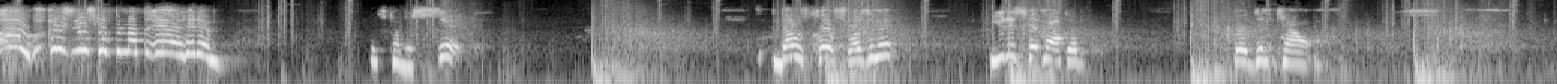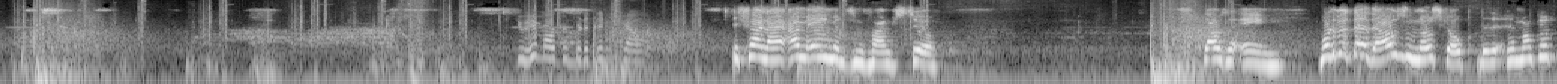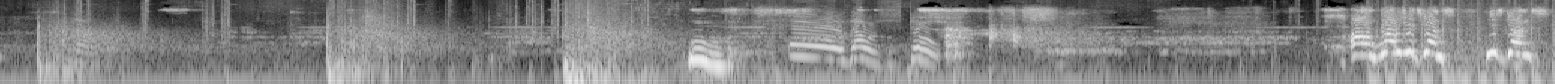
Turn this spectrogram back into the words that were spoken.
Oh! I just no scoped him out the air. Hit him. It's kind of sick. That was close, wasn't it? You just hit marked, but it didn't count. You hit marker, but it didn't count. It's fine. I, I'm aiming sometimes too. That was an aim. What about that? That was a no scope. Did it hit marked? Hmm. Oh, that was dope. Oh no, he has guns! He has guns!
